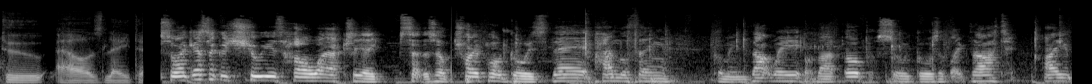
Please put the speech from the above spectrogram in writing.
Two hours later. So I guess I could show you how I actually like, set this up. Tripod goes there, handle thing coming that way, put that up so it goes up like that. I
